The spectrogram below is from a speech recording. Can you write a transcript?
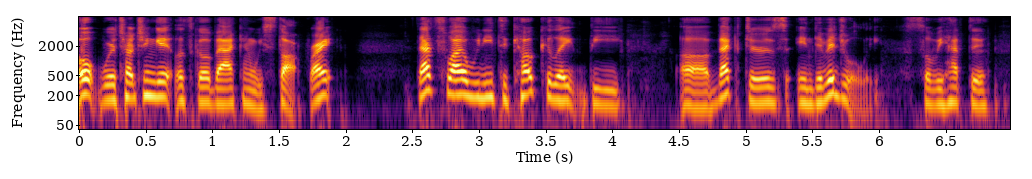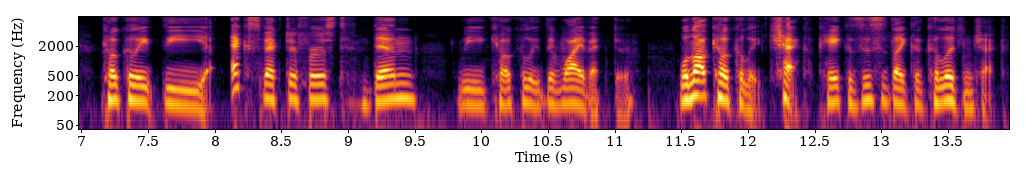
Oh, we're touching it. Let's go back and we stop, right? That's why we need to calculate the uh, vectors individually. So we have to calculate the x vector first, then we calculate the y vector. Well, not calculate, check, okay? Because this is like a collision check.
